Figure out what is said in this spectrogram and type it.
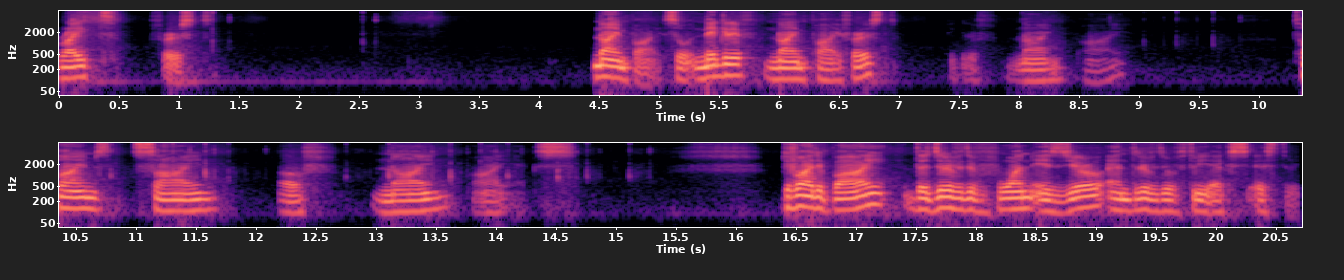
write first 9 pi. So negative 9 pi first, negative 9 pi times sine of 9 pi x divided by the derivative of 1 is 0 and derivative of 3x is 3.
